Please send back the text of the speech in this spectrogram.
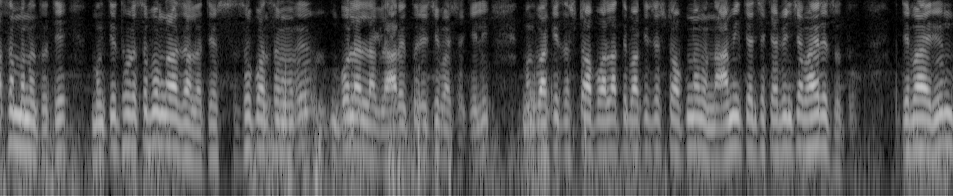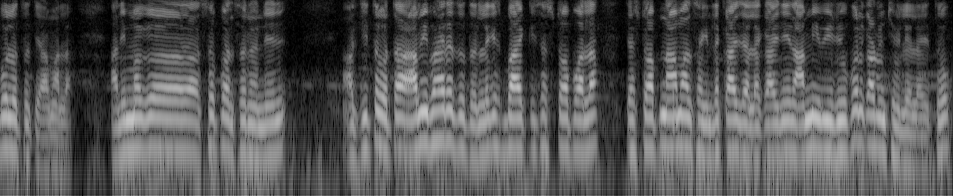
असं म्हणत होते. मग ते थोडंसं बोंगळा झालं. ते सोपान सर बोलायला लागलं. अरे तू याची भाषा केली. मग बाकीचा स्टॉप आला. ते बाकीचा स्टॉप न म्हणणं आम्ही त्यांच्या कॅबिनच्या बाहेरच होतो. ते बाहेर येऊन बोलत होते आम्हाला. आणि मग सोपान सरांनी तिथं होता आम्ही बाहेरच होतो. लगेच बाकीचा स्टॉप आला. त्या स्टॉपनं आम्हाला सांगितलं काय झालं काय नाही. आम्ही व्हिडिओ पण काढून ठेवलेला आहे तो.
